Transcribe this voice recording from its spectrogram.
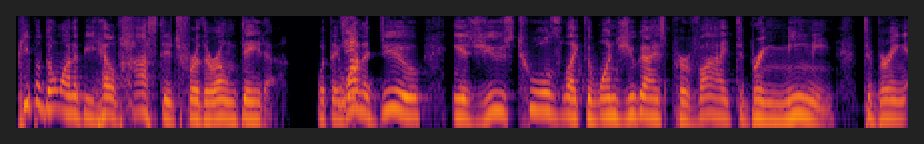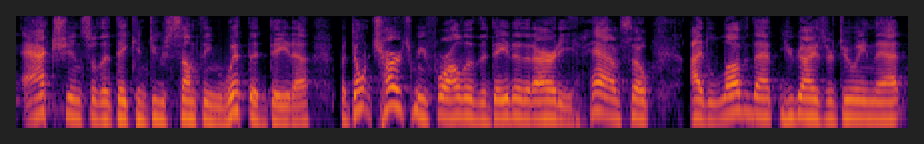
people don't want to be held hostage for their own data. What they yeah. want to do is use tools like the ones you guys provide to bring meaning, to bring action so that they can do something with the data, but don't charge me for all of the data that I already have. So I love that you guys are doing that.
